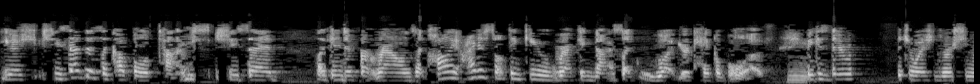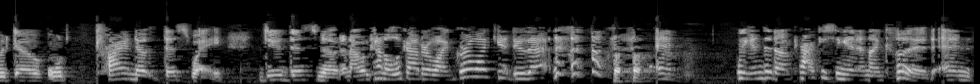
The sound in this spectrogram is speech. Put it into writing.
you know, she, she said this a couple of times. She said, like in different rounds, like Holly, I just don't think you recognize like what you're capable of hmm. because there were situations where she would go, well, try a note this way, do this note, and I would kind of look at her like, girl, I can't do that, and we ended up practicing it, and I could, and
